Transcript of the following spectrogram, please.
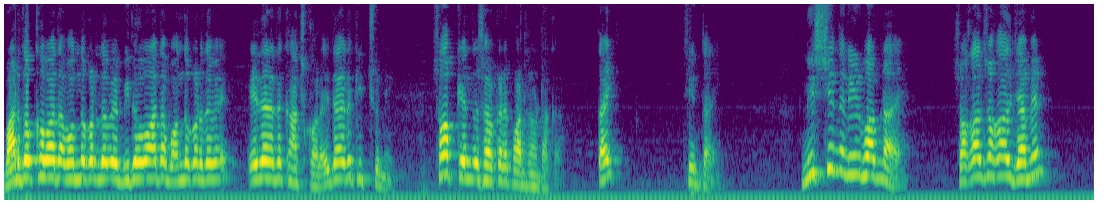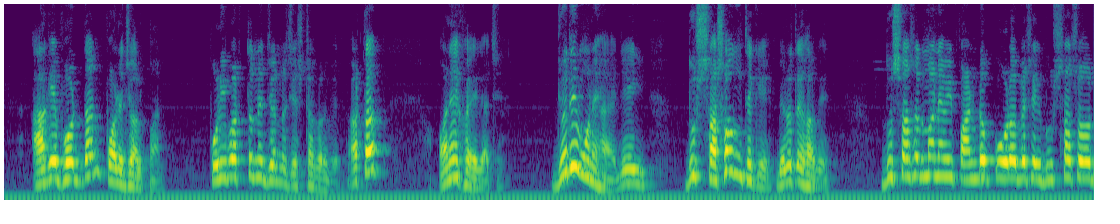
বার্ধক্য ভাতা বন্ধ করে দেবে, বিধবা ভাতা বন্ধ করে দেবে। এদের হাতে কাজ করা। এদের হাতে কিচ্ছু নেই। সব কেন্দ্র সরকারের পাঠানো টাকা। তাই? চিন্তা নেই। নিশ্চিন্তে নির্ভাবনায় সকাল সকাল যাবেন আগে ভোট দান, পরে জল পান। পরিবর্তনের জন্য চেষ্টা করবেন। অর্থাৎ অনেক হয়ে গেছে। যদি মনে হয় যে এই দুঃশাসন থেকে বেরোতে হবে, দুঃশাসন মানে আমি পাণ্ডব কৌরবে সেই দুঃশাসন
